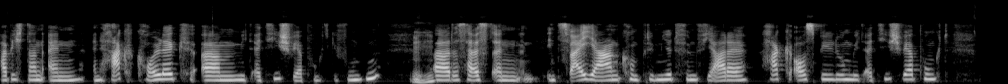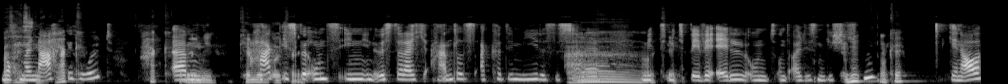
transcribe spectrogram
habe ich dann ein, ein Hack-Colleg ähm, mit IT-Schwerpunkt gefunden. Mhm. Äh, das heißt, ein, in zwei Jahren komprimiert fünf Jahre Hack-Ausbildung mit IT-Schwerpunkt nochmal nachgeholt. Hack? Hack, ähm, Hack ist bei uns in, in Österreich Handelsakademie. Das ist so eine ah, okay. mit, mit BWL und, und all diesen Geschichten. Mhm, okay. Genau.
